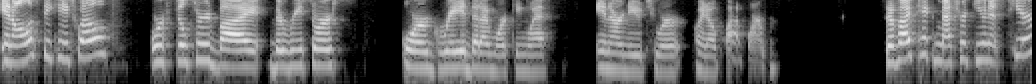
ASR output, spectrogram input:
in all of CK12 or filtered by the resource or grade that I'm working with in our new 2.0 platform. So if I pick metric units here,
